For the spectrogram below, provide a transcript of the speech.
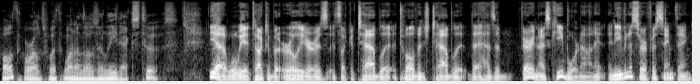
both worlds with one of those Elite X2s. Yeah, what we had talked about earlier is it's like a tablet, a 12 inch tablet that has a very nice keyboard on it, and even a Surface, same thing.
